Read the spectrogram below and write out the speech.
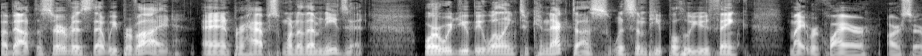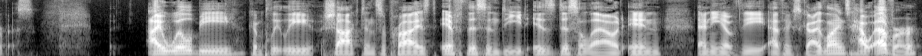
about the service that we provide and perhaps one of them needs it?" Or would you be willing to connect us with some people who you think might require our service? I will be completely shocked and surprised if this indeed is disallowed in any of the ethics guidelines. However,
